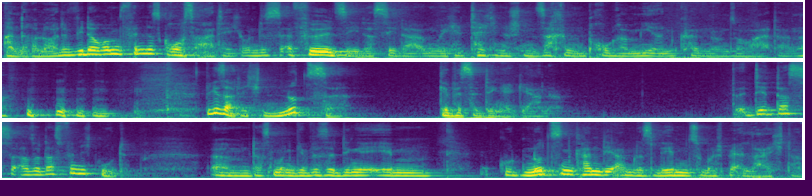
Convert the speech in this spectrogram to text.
Andere Leute wiederum finden es großartig und es erfüllt sie, dass sie da irgendwelche technischen Sachen programmieren können und so weiter. Ne? Wie gesagt, ich nutze gewisse Dinge gerne das, also das finde ich gut, ähm, dass man gewisse Dinge eben gut nutzen kann, die einem das Leben zum Beispiel erleichtern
